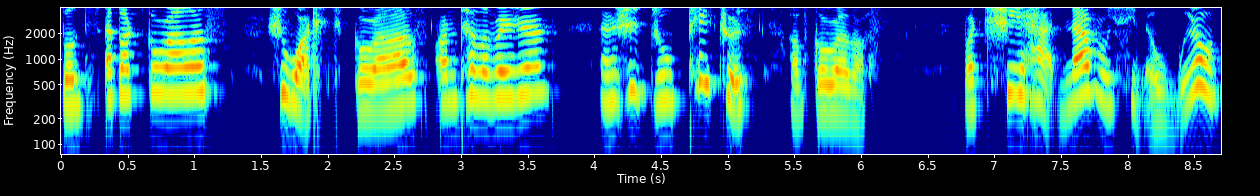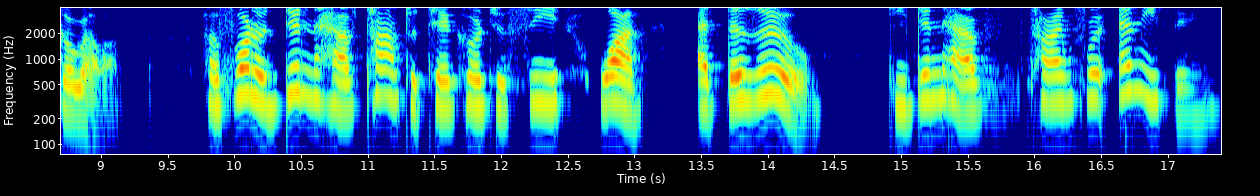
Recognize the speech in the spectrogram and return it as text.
books about gorillas. She watched gorillas on television, and she drew pictures of gorillas. But she had never seen a real gorilla. Her father didn't have time to take her to see one at the zoo. He didn't have time for anything.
